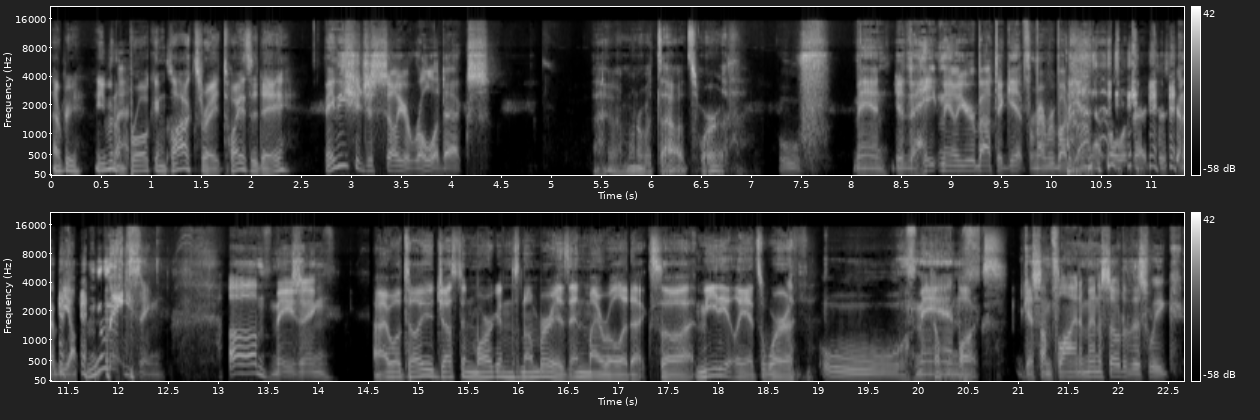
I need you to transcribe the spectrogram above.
Every even a broken clock's right twice a day. Maybe you should just sell your Rolodex. I wonder what that it's worth. Oof, man, the hate mail you're about to get from everybody in that Rolodex is going to be amazing, amazing. I will tell you, Justin Morgan's number is in my Rolodex, so immediately it's worth Ooh, man. bucks. Guess I'm flying to Minnesota this week.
